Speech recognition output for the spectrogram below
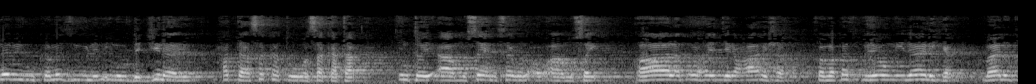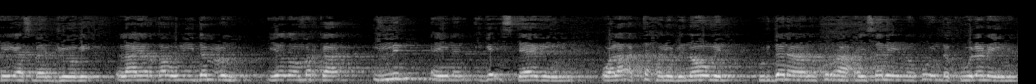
nebigu kama zuulin inuu dejinaayo xataa sakatuu wasakata intay aamuseen isaguna uu aamusay. Qaalat waxay tihi caaisha famakadtu yowmi daalika? Maalinkaygaas baan joogay. Laa yarqa'u lii damcun. Iyadoo markaa ilin aynan iga istaagaynin walaa aktaxilu binowmin hurdana aanan ku raaxaysanaynin oo ku indhakuulanaynin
